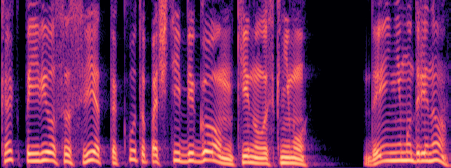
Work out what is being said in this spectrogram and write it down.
Как появился свет, так Кута почти бегом кинулась к нему. Да и не мудрено.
